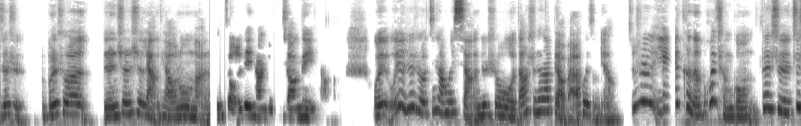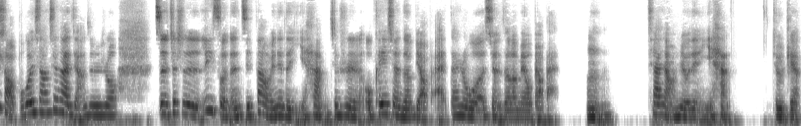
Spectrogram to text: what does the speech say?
就是不是说人生是两条路嘛，你走了这条你就不知道那条了。我我有些时候经常会想，就是我当时跟他表白了会怎么样？就是也可能不会成功，但是至少不会像现在讲，就是说这这是力所能及范围内的遗憾，就是我可以选择表白，但是我选择了没有表白。嗯，现在想是有点遗憾，就是这样。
